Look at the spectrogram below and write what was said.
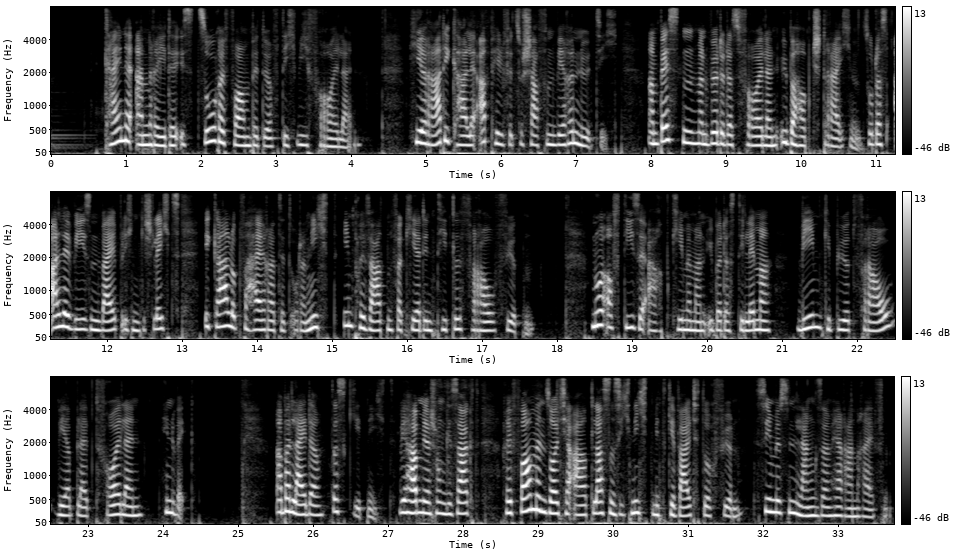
Keine Anrede ist so reformbedürftig wie Fräulein. Hier radikale Abhilfe zu schaffen wäre nötig. Am besten, man würde das Fräulein überhaupt streichen, so dass alle Wesen weiblichen Geschlechts, egal ob verheiratet oder nicht, im privaten Verkehr den Titel Frau führten. Nur auf diese Art käme man über das Dilemma, wem gebührt Frau, wer bleibt Fräulein, hinweg. Aber leider, das geht nicht. Wir haben ja schon gesagt, Reformen solcher Art lassen sich nicht mit Gewalt durchführen. Sie müssen langsam heranreifen.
